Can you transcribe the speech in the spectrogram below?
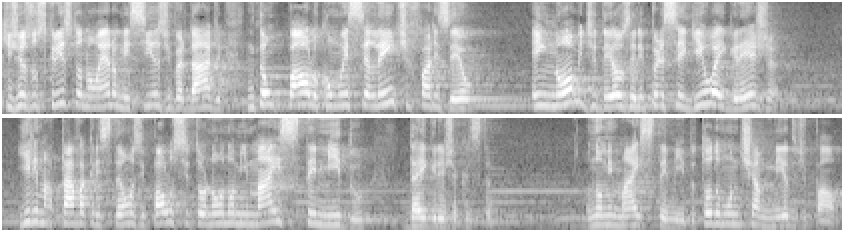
que Jesus Cristo não era o Messias de verdade. Então, Paulo, como um excelente fariseu, em nome de Deus, ele perseguiu a igreja e ele matava cristãos, e Paulo se tornou o nome mais temido da igreja cristã. O nome mais temido, todo mundo tinha medo de Paulo.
